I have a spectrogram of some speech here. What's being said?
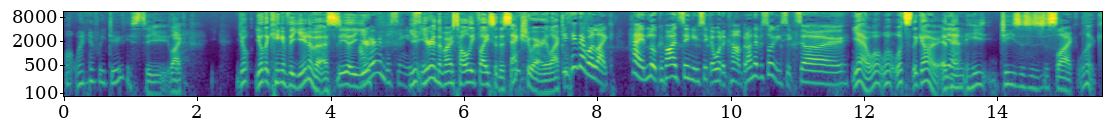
what? When did we do this to you? Like. You're, you're the king of the universe. You're, you're, remember seeing you. You're in the most holy place of the sanctuary. Like, Do you think they were like, hey, look, if I'd seen you sick, I would have come, but I never saw you sick, so. yeah, what, what, what's the go? And Yeah. then he, Jesus is just like, look,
